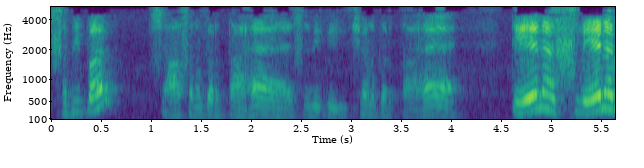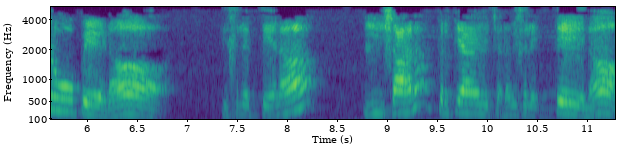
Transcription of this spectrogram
सभी पर शासन करता है, सभी की ईक्षण करता है। तेन स्वेन रूपेण, इसलिए तेना ईशा न तृतीय इसलिए तेना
